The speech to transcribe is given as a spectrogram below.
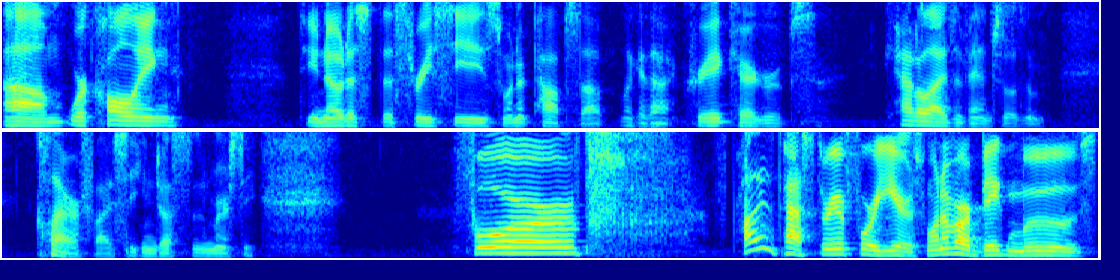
um, we're calling, do you notice the three C's when it pops up? Look at that create care groups, catalyze evangelism, clarify seeking justice and mercy for probably the past three or four years, one of our big moves,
